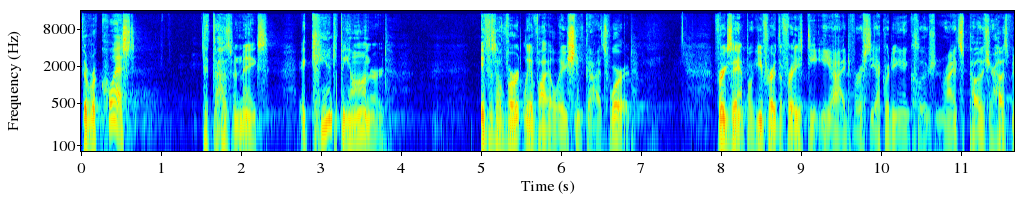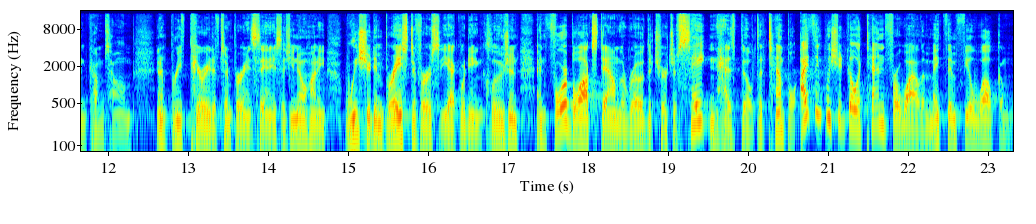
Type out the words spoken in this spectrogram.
the request that the husband makes, it can't be honored if it's overtly a violation of God's word. For example, you've heard the phrase DEI, diversity, equity, and inclusion, right? Suppose your husband comes home in a brief period of temporary insanity says, You know, honey, we should embrace diversity, equity, and inclusion. And four blocks down the road, the Church of Satan has built a temple. I think we should go attend for a while and make them feel welcome.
